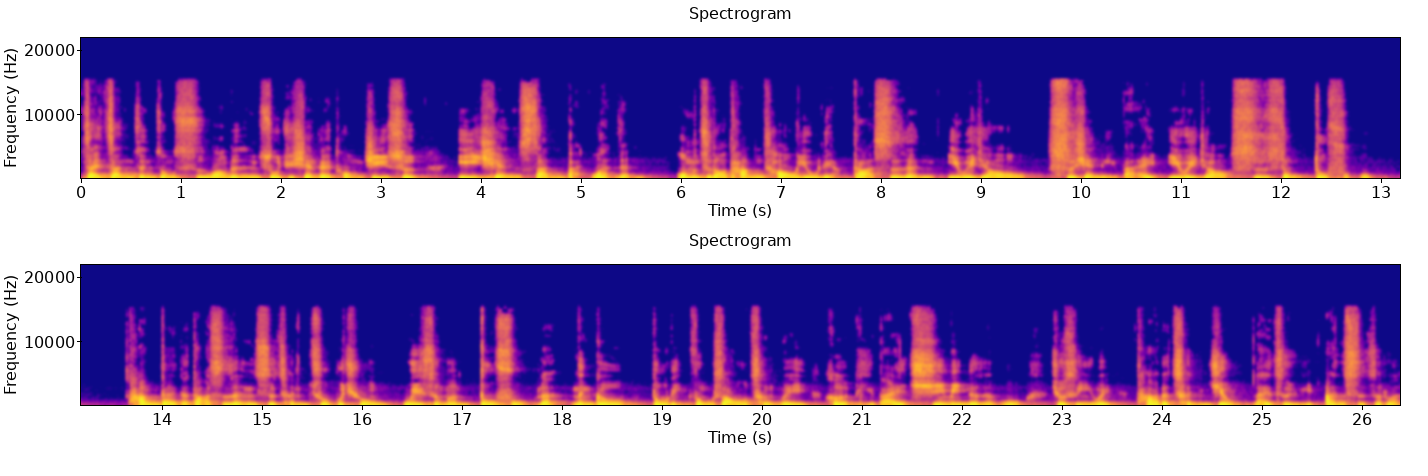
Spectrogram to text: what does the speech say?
在战争中死亡的人数，据现在统计是一千三百万人。我们知道唐朝有两大诗人，一位叫诗仙李白，一位叫诗圣杜甫。唐代的大诗人是层出不穷，为什么杜甫呢能够独领风骚，成为和李白齐名的人物？就是因为他的成就来自于安史之乱。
